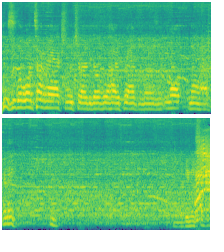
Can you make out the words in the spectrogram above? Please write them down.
This is the one time I actually tried to go for the high path and I was like, nope, not happening. Oh, give me Ah, something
